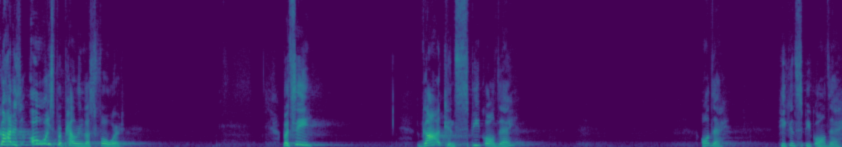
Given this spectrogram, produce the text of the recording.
God is always propelling us forward. But see, God can speak all day. All day. He can speak all day.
